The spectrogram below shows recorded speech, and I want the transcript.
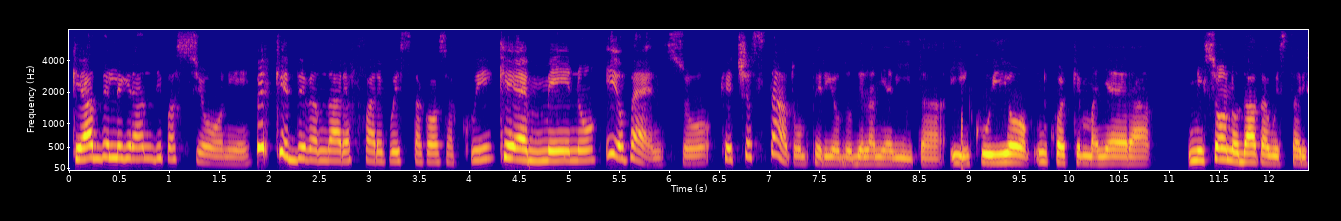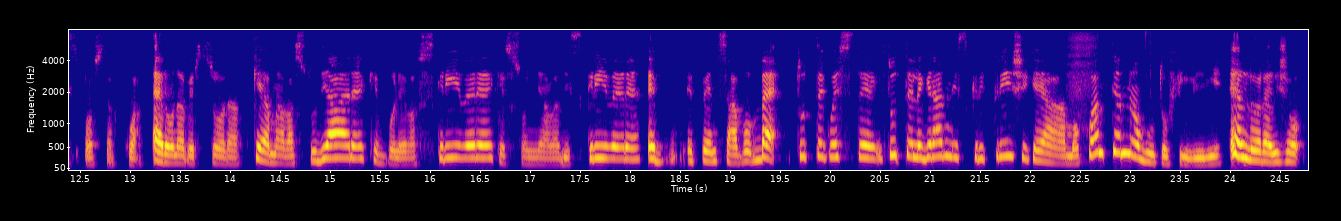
che ha delle grandi passioni, perché deve andare a fare questa cosa qui che è meno? Io penso che c'è stato un periodo della mia vita in cui io in qualche maniera mi sono data questa risposta qua. Ero una persona che amava studiare, che voleva scrivere, che sognava di scrivere e, e pensavo, beh, tutte queste, tutte le grandi scrittrici che amo, quante hanno avuto figli? E allora dicevo,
